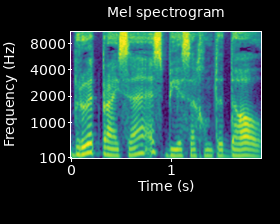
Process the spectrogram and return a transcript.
Broodpryse is besig om te daal.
